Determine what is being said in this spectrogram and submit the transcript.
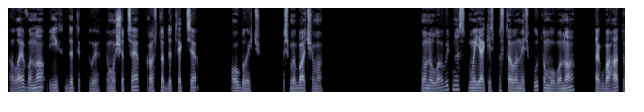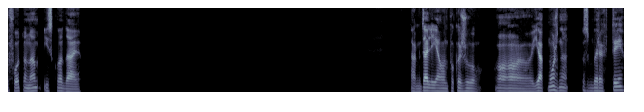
але воно їх детектує, тому що це просто детекція облич. Ось ми бачимо, воно ловить нас. Ми якість поставили низьку, тому воно так багато фото нам і складає. Так, далі я вам покажу, як можна зберегти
